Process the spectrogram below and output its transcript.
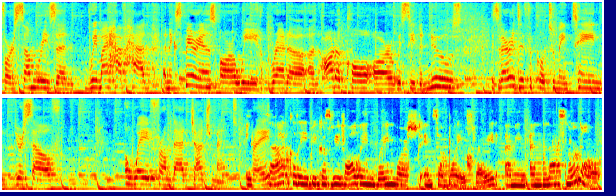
for some reason we might have had an experience or we read a, an article or we see the news it's very difficult to maintain yourself away from that judgment, right? Exactly, because we've all been brainwashed in some ways, right? I mean, and that's normal.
